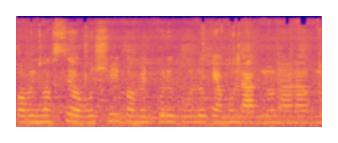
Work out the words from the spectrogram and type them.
কমেন্ট বক্সে অবশ্যই কমেন্ট করে বলো কেমন লাগল, না লাগল।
